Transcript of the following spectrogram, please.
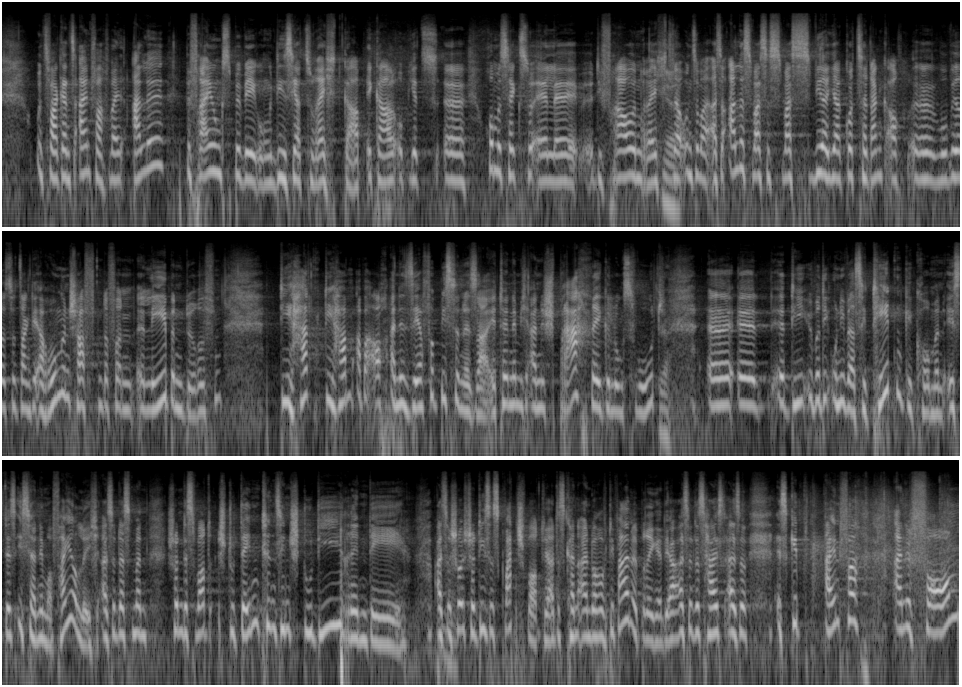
Und zwar ganz einfach, weil alle Befreiungsbewegungen, die es ja zu Recht gab, egal ob jetzt äh, Homosexuelle, die Frauenrechtler ja. und so weiter, also alles, was, es, was wir ja Gott sei Dank auch, äh, wo wir sozusagen die Errungenschaften davon äh, leben dürfen, die, hat, die haben aber auch eine sehr verbissene Seite, nämlich eine Sprachregelungswut, ja. äh, äh, die über die Universitäten gekommen ist. Das ist ja nicht mehr feierlich. Also, dass man schon das Wort Studenten sind Studierende, also schon, schon dieses Quatschwort, ja, das kann einen doch auf die Palme bringen. Ja. Also, das heißt also, es gibt einfach eine Form,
